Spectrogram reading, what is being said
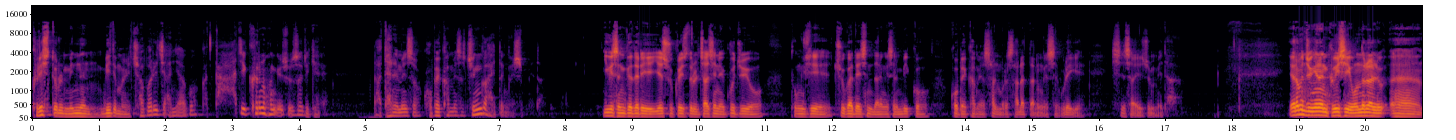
그리스도를 믿는 믿음을 저버리지 아니하고 끝까지 그런 환경 속에서 이렇게 나타내면서 고백하면서 증거했던 것입니다. 이것은 그들이 예수 그리스도를 자신의 구주요 동시에 주가 되신다는 것을 믿고 고백하며 삶으로 살았다는 것을 우리에게 시사해 줍니다. 여러분 중에는 그것이 오늘날 어,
